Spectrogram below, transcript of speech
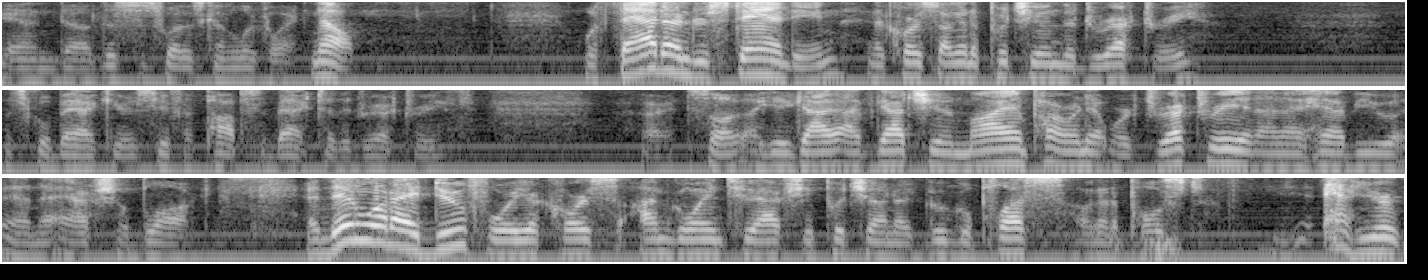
and uh, this is what it's going to look like. Now, with that understanding, and of course I'm going to put you in the directory. Let's go back here and see if it pops it back to the directory. All right, so got, I've got you in my Empower Network directory and, and I have you in the actual blog. And then what I do for you, of course, I'm going to actually put you on a Google Plus. I'm going to post your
